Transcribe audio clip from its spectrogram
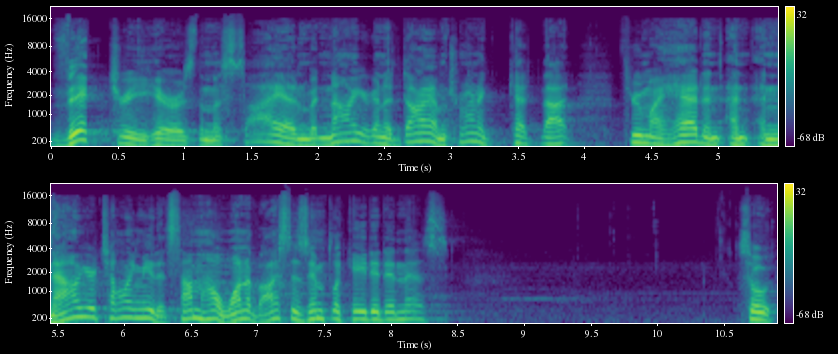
victory here as the Messiah, but now you're going to die. I'm trying to get that through my head. And, and, and now you're telling me that somehow one of us is implicated in this? So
